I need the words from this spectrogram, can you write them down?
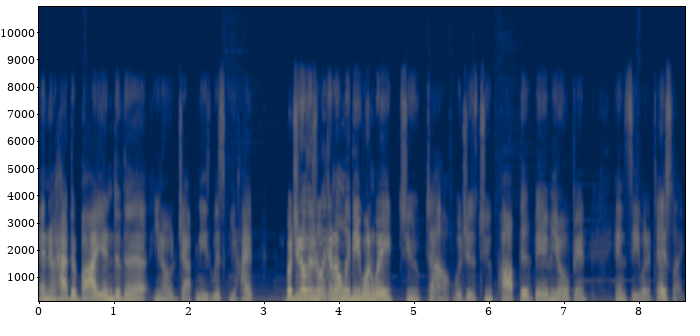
and had to buy into the you know Japanese whiskey hype. But you know, there's really going to only be one way to tell, which is to pop this baby open and see what it tastes like.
